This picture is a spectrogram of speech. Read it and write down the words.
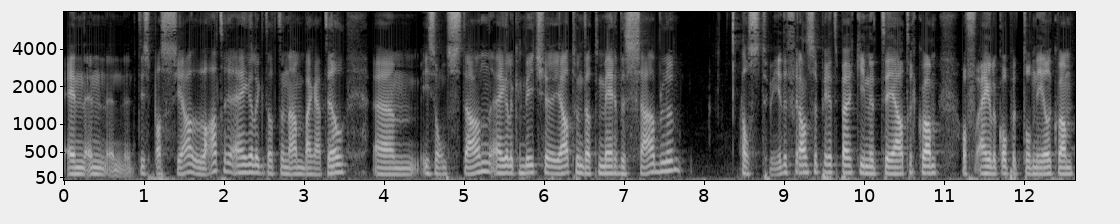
En, en, en het is pas ja, later eigenlijk dat de naam Bagatelle ehm, is ontstaan. Eigenlijk een beetje ja, toen dat Mer de Sable als tweede Franse pretpark in het theater kwam, of eigenlijk op het toneel kwam,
